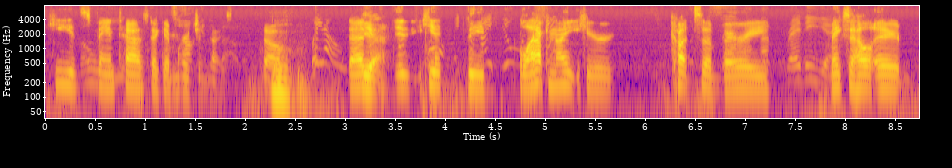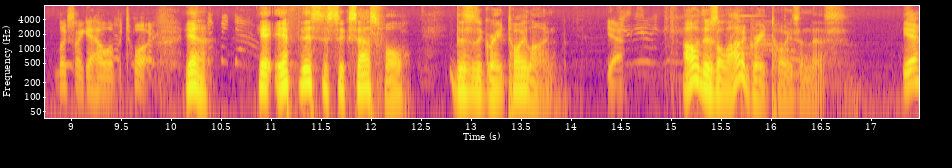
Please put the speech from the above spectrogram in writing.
he's fantastic at merchandise. So Mm. that Yeah. it, he, the Black Knight here cuts a very makes a hell. It looks like a hell of a toy. Yeah. Yeah, if this is successful, this is a great toy line. Yeah. Oh, there's a lot of great toys in this. Yeah,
